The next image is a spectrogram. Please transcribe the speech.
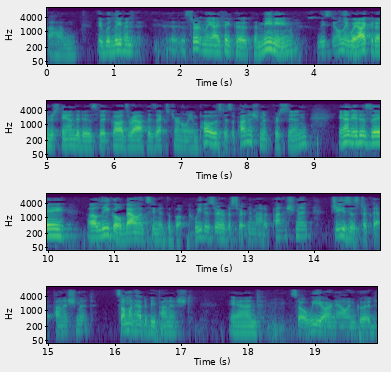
Um, it would leave in, uh, certainly I think the, the meaning, at least the only way I could understand it is that God's wrath is externally imposed as a punishment for sin, and it is a, a legal balancing of the book. We deserve a certain amount of punishment. Jesus took that punishment. Someone had to be punished. And so we are now in good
